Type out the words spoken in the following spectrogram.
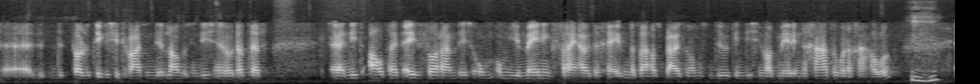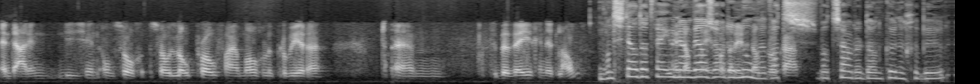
de, de politieke situatie in dit land is in die zin zo dat er uh, niet altijd evenveel ruimte is om, om je mening vrij uit te geven. Dat wij als buitenlanders natuurlijk in die zin wat meer in de gaten worden gehouden. Mm -hmm. En daarin in die zin ons zo, zo low profile mogelijk proberen um, te bewegen in het land. Want stel dat wij u nou wel zouden noemen, wat, wat zou er dan kunnen gebeuren?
